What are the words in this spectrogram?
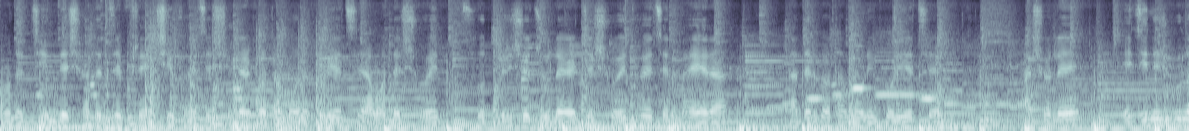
আমাদের চীনদের সাথে যে ফ্রেন্ডশিপ হয়েছে সেটার কথা মনে করিয়েছে। আমাদের শহীদ ছত্রিশে জুলাইয়ের যে শহীদ হয়েছেন ভাইয়েরা, তাদের কথা মনে করিয়েছে। আসলে এই জিনিসগুলো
